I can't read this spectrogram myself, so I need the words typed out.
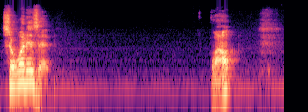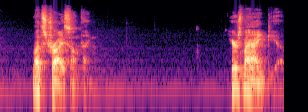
So what is it? Well, let's try something. Here's my idea.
